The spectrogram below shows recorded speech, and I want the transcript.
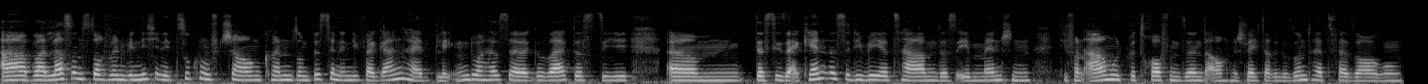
Aber lass uns doch, wenn wir nicht in die Zukunft schauen können, so ein bisschen in die Vergangenheit blicken. Du hast ja gesagt, dass, die, ähm, dass diese Erkenntnisse, die wir jetzt haben, dass eben Menschen, die von Armut betroffen sind, auch eine schlechtere Gesundheitsversorgung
